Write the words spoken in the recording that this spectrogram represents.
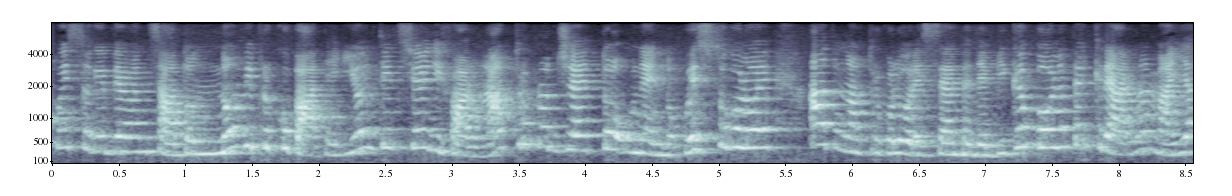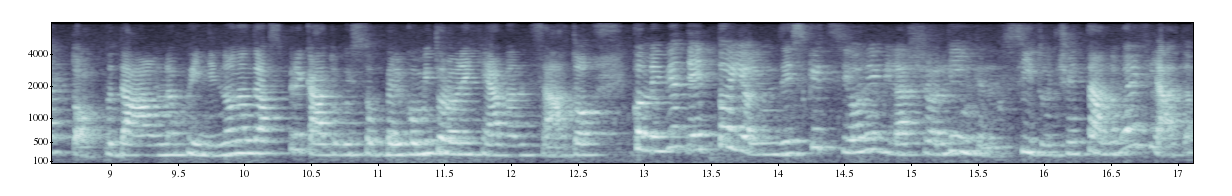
questo che vi ho avanzato non vi preoccupate io ho intenzione di fare un altro progetto unendo questo colore ad un altro colore sempre del big ball per creare una maglia top down quindi non andrà sprecato questo bel gomitolone che è avanzato. Come vi ho detto io in descrizione vi lascio il link del sito incentando con il filato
